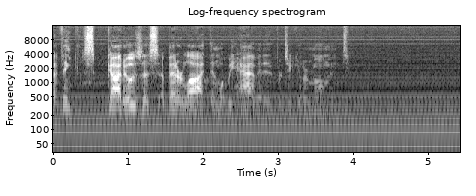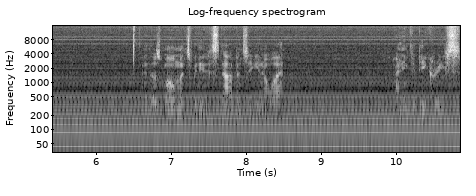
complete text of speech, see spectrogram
I think God owes us a better lot than what we have at a particular moment. In those moments, we need to stop and say, you know what? I need to decrease,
